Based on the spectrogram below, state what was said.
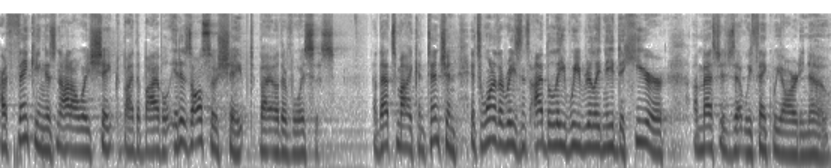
our thinking is not always shaped by the Bible. It is also shaped by other voices. Now, that's my contention. It's one of the reasons I believe we really need to hear a message that we think we already know.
